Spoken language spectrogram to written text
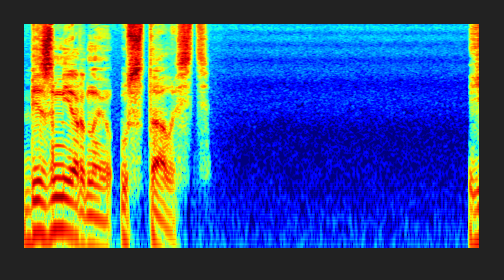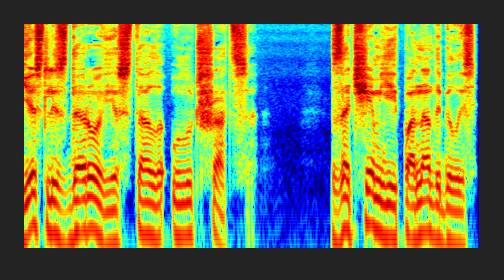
Безмерную усталость. Если здоровье стало улучшаться, зачем ей понадобилось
